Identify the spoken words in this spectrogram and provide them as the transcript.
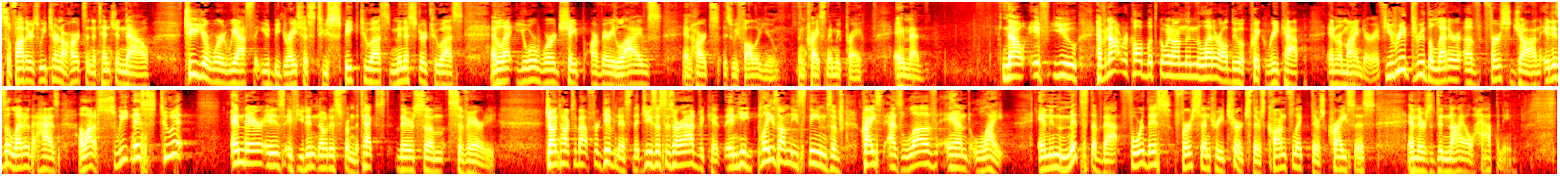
So, Father, as we turn our hearts and attention now to your word, we ask that you'd be gracious to speak to us, minister to us, and let your word shape our very lives and hearts as we follow you. In Christ's name we pray. Amen. Now, if you have not recalled what's going on in the letter, I'll do a quick recap and reminder. If you read through the letter of First John, it is a letter that has a lot of sweetness to it and there is, if you didn't notice from the text, there's some severity. John talks about forgiveness, that Jesus is our advocate, and he plays on these themes of Christ as love and light. And in the midst of that, for this first century church, there's conflict, there's crisis, and there's denial happening.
